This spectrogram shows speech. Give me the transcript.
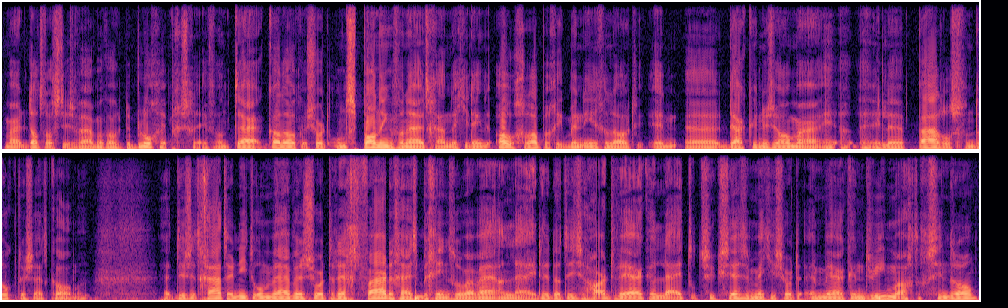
Maar dat was dus waarom ik ook de blog heb geschreven. Want daar kan ook een soort ontspanning van uitgaan. Dat je denkt, oh grappig, ik ben ingelood. En eh, daar kunnen zomaar he- hele parels van dokters uitkomen. Eh, Dus het gaat er niet om, wij hebben een soort rechtvaardigheidsbeginsel waar wij aan lijden. Dat is hard werken, leidt tot succes. Beetje een soort American Dream-achtig syndroom.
